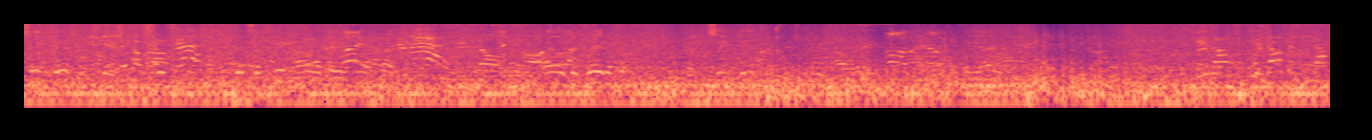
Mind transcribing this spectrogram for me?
See, this is- It's a big holiday. no, no. Biodegradable. But see, is a big holiday. You know, you know the stuff,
